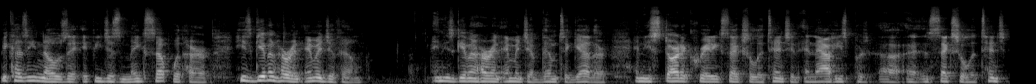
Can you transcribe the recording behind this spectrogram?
because he he knows that if he just makes up with her, he's given her an image of him. And he's given her an image of them together. And he started creating sexual attention. And now he's uh, sexual attention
